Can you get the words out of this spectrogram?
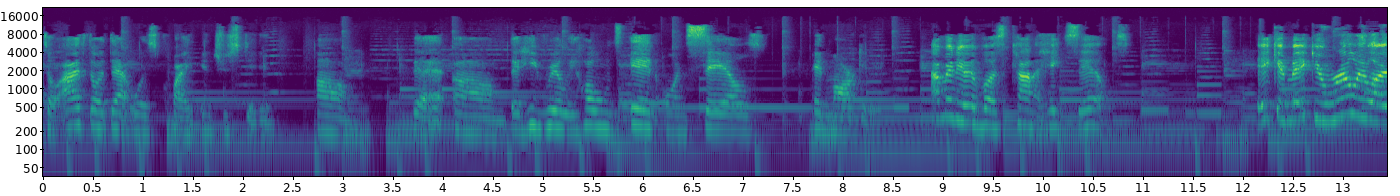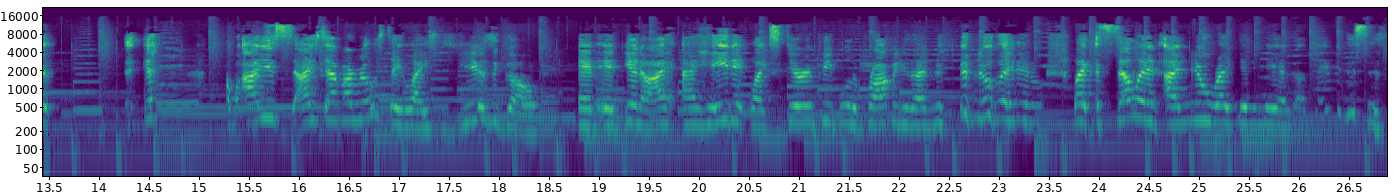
So I thought that was quite interesting. Um, that um, that he really hones in on sales and marketing. How many of us kind of hate sales? It can make you really like. I used I used to have my real estate license years ago, and it you know I I hated like steering people to property that I knew, knew they didn't like selling. I knew right then and there maybe this is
